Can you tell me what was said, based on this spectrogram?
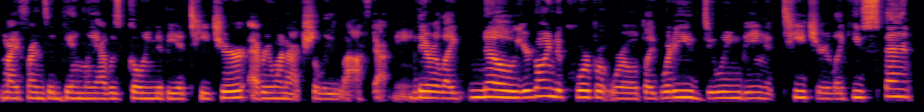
my friends and family I was going to be a teacher, everyone actually laughed at me. They were like, no, you're going to corporate world. Like, what are you doing being a teacher? Like, you spent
